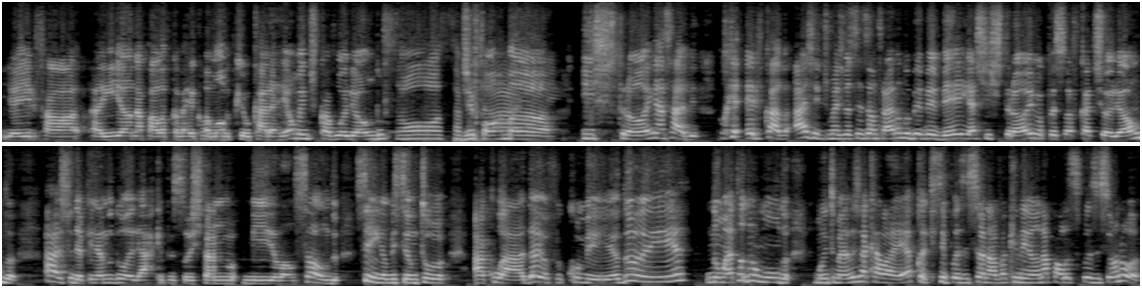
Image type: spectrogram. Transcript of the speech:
e aí ele fala, aí a Ana Paula ficava reclamando porque o cara realmente ficava olhando Nossa, de verdade. forma estranha, sabe? Porque ele ficava, ah, gente, mas vocês entraram no BBB e acha estranho a pessoa ficar te olhando? Acho, dependendo do olhar que a pessoa está me lançando. Sim, eu me sinto acuada, eu fico com medo e não é todo mundo, muito menos naquela época que se posicionava que nem a Ana Paula se posicionou.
